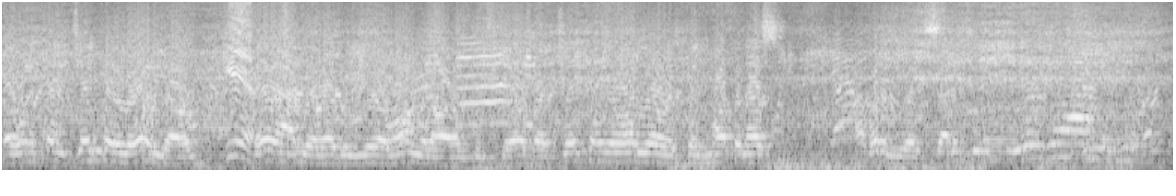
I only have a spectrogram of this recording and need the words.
I want to thank JK Audio. Yeah. They're out here every year along with Arlington Scale, but JK Audio has been helping us, what are we, like 17 years? Yeah.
